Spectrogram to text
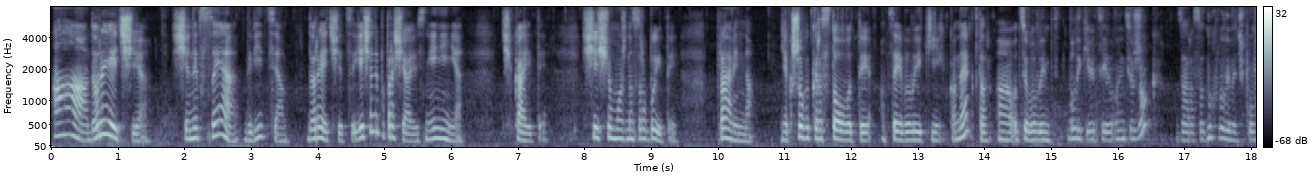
А, до речі, ще не все. Дивіться, до речі, це. Я ще не попрощаюсь. Ні-ні-ні. Чекайте. Ще що можна зробити. Правильно, якщо використовувати оцей великий конектор, оцей великий оцей ланцюжок, зараз одну хвилиночку.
